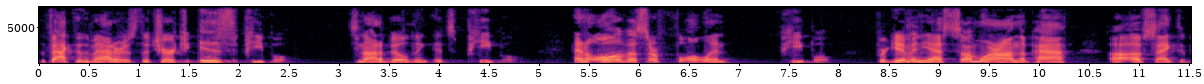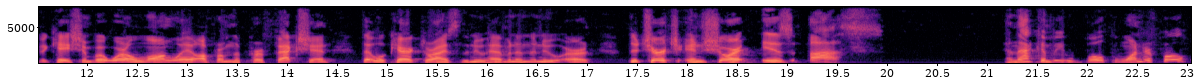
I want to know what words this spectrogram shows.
The fact of the matter is, the church is people. It's not a building, it's people. And all of us are fallen people. Forgiven, yes, somewhere on the path uh, of sanctification, but we're a long way off from the perfection that will characterize the new heaven and the new earth. The church, in short, is us. And that can be both wonderful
